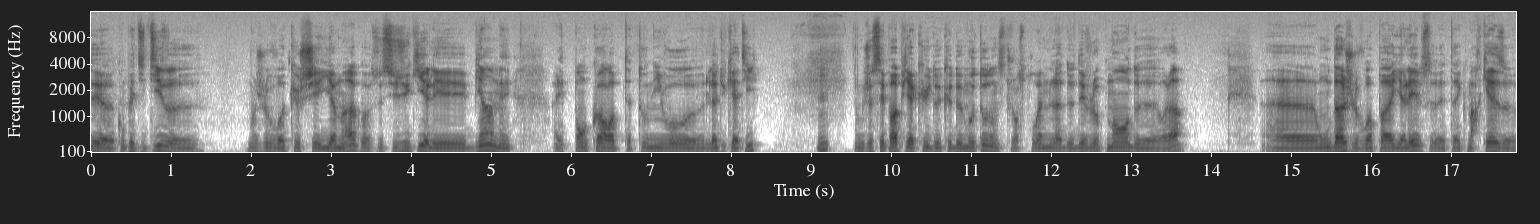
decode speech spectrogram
euh, compétitive euh, Moi, je le vois que chez Yamaha. Quoi. Ce Suzuki, elle est bien, mais elle est pas encore euh, peut-être au niveau euh, de la Ducati. Mm. Donc, je sais pas. Puis, il y a que, de, que deux motos, donc c'est toujours ce problème-là de développement. De, voilà. Euh, Honda, je le vois pas y aller. Va être avec Marquez. euh,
